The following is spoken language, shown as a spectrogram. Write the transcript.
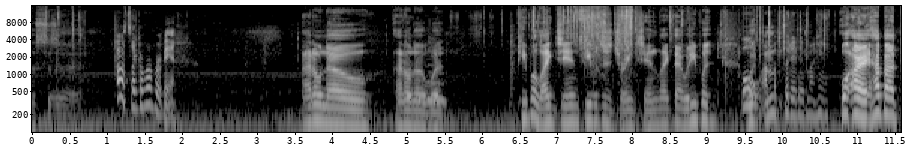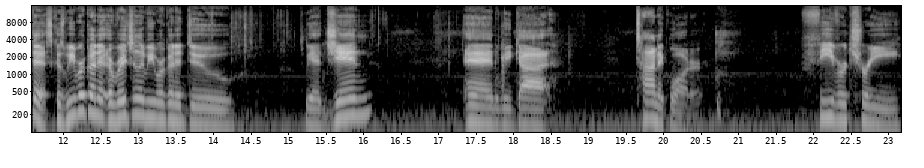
this is a. Oh, it's like a rubber band. I don't know. I don't know what people like gin. People just drink gin like that. What do you put? Oh, I'm gonna put it in my hair. Well, all right. How about this? Because we were gonna originally we were gonna do. We had gin, and we got tonic water, Fever Tree,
